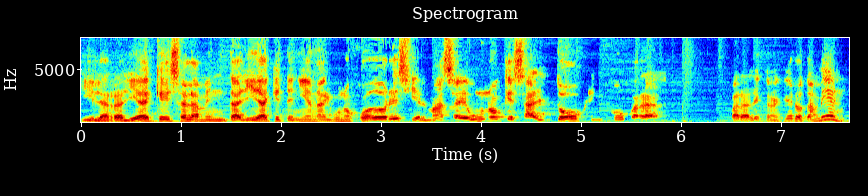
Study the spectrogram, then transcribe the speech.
la realidad es que esa es la mentalidad que tenían algunos jugadores y el Massa es uno que saltó, brincó para, para el extranjero también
